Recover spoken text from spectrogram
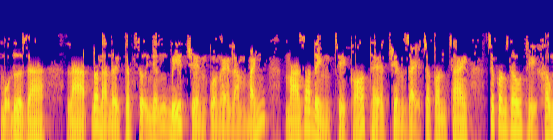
mụ đưa ra là đó là nơi cất giữ những bí truyền của người làm bánh mà gia đình chỉ có thể truyền dạy cho con trai, chứ con dâu thì không.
